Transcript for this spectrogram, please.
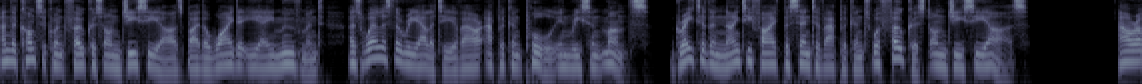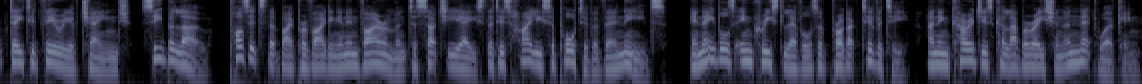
and the consequent focus on GCRs by the wider EA movement, as well as the reality of our applicant pool in recent months. Greater than 95% of applicants were focused on GCRs. Our updated theory of change, see below, posits that by providing an environment to such EAs that is highly supportive of their needs, enables increased levels of productivity, and encourages collaboration and networking,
